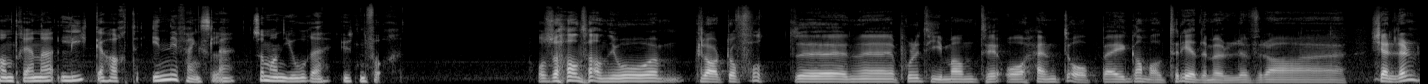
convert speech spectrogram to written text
Han trener like hardt inne i fengselet som han gjorde utenfor. Og så hadde han jo um, klart å fått uh, en politimann til å hente opp ei gammel tredemølle fra kjelleren.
